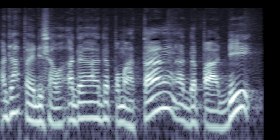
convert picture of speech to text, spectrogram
Ada apa ya di sawah? Ada ada pematang, ada padi,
